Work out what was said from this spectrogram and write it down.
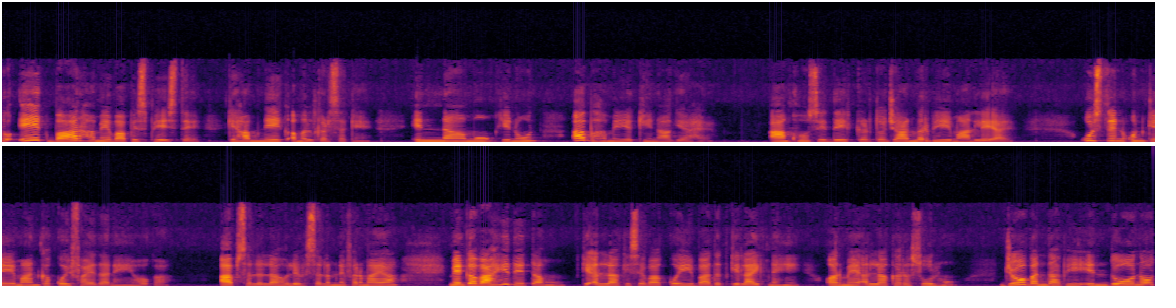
تو ایک بار ہمیں واپس بھیج دے کہ ہم نیک عمل کر سکیں۔ ان ناموں اب ہمیں یقین آ گیا ہے۔ آنکھوں سے دیکھ کر تو جانور بھی ایمان لے آئے۔ اس دن ان کے ایمان کا کوئی فائدہ نہیں ہوگا۔ آپ صلی اللہ علیہ وسلم نے فرمایا، میں گواہی دیتا ہوں کہ اللہ کے سوا کوئی عبادت کے لائق نہیں اور میں اللہ کا رسول ہوں۔ جو بندہ بھی ان دونوں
